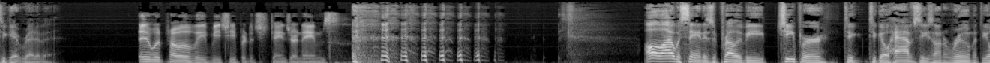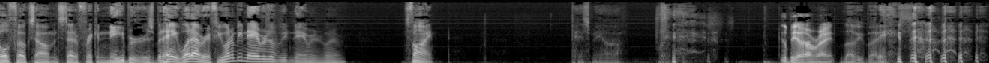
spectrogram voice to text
to get rid of it. It would probably be cheaper to change our names. All I was saying is it'd probably be cheaper to to go halvesies on a room at the old folks' home instead of freaking neighbors. But hey, whatever. If you want to be neighbors, we'll be neighbors. Whatever. It's fine. Piss me off. You'll be all right. Love you, buddy.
